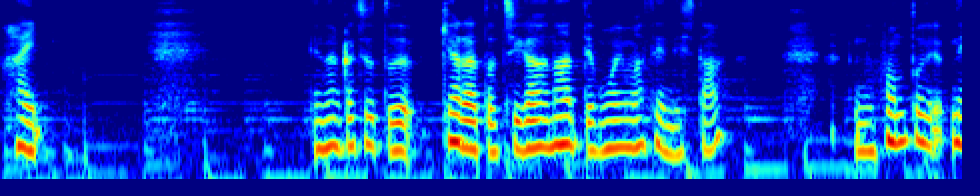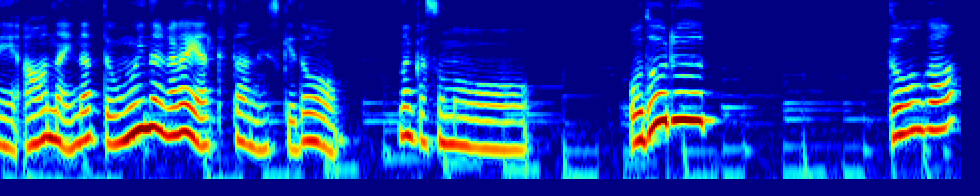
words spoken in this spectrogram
はい。えなんかちょっとキャラと違うなって思いませんでした？本当にね合わないなって思いながらやってたんですけどなんかその踊る動画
